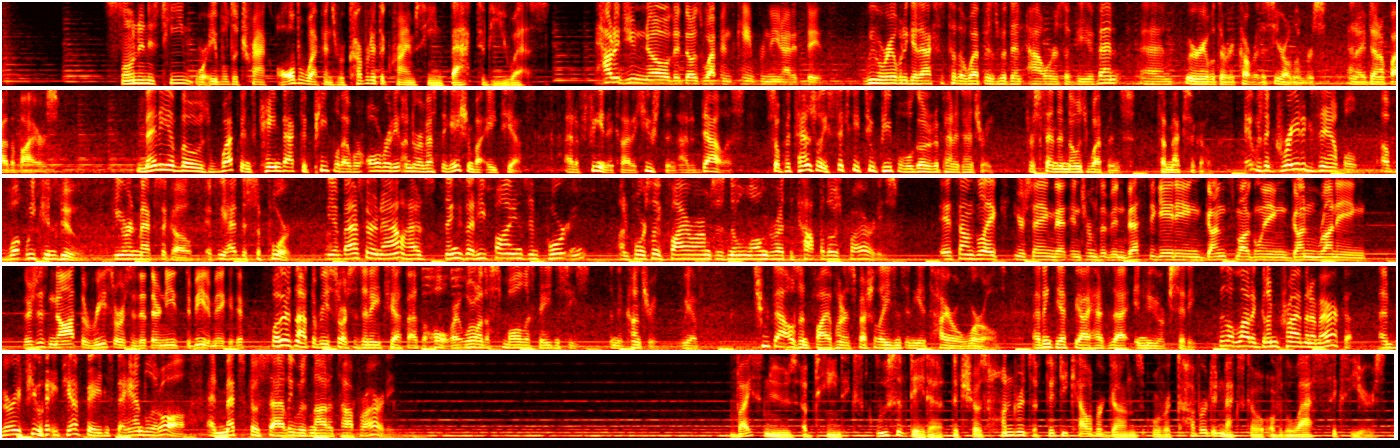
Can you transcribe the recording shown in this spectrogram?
Sloan and his team were able to track all the weapons recovered at the crime scene back to the US. How did you know that those weapons came from the United States? We were able to get access to the weapons within hours of the event, and we were able to recover the serial numbers and identify the buyers. Many of those weapons came back to people that were already under investigation by ATF. out of Phoenix, out of Houston, out of Dallas. So potentially 62 people will go to the penitentiary for sending those weapons to Mexico. It was a great example of what we can do here in Mexico if we had the support. The ambassador now has things that he finds important. Unfortunately, firearms is no longer at the top of those priorities. It sounds like you're saying that in terms of investigating gun smuggling, gun running, there's just not the resources that there needs to be to make a difference. Well, there's not the resources in ATF as a whole, right? We're one of the smallest agencies in the country. We have 2,500 special agents in the entire world. I think the FBI has that in New York City. There's a lot of gun crime in America and very few ATF agents to handle it all. And Mexico, sadly, was not a top priority. Vice News obtained exclusive data that shows hundreds of 50 caliber guns were recovered in Mexico over the last 6 years.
